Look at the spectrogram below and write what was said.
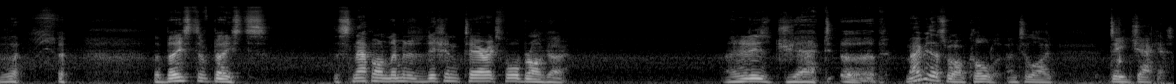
the, the Beast of Beasts. The Snap-on Limited Edition TRX4 Bronco. And it is jacked up. Maybe that's what I'll call it until I de-jack it.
